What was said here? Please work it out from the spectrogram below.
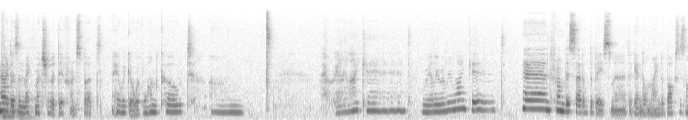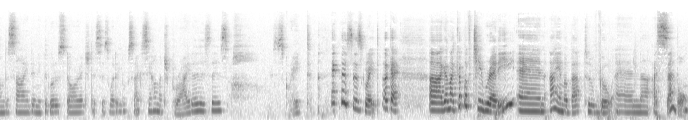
Know it doesn't make much of a difference, but here we go with one coat. Um, I really like it. Really, really like it. And from this side of the basement, again, don't mind the boxes on the side. They need to go to storage. This is what it looks like. See how much brighter this is? Oh, this is great. this is great. Okay. Uh, I got my cup of tea ready and I am about to go and uh, assemble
